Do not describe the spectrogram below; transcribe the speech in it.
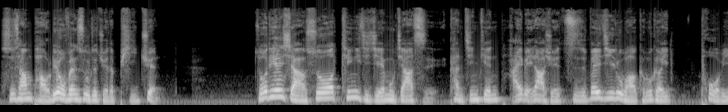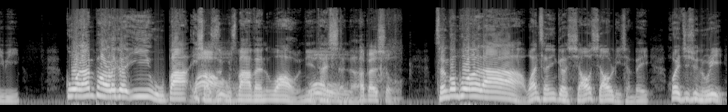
时常跑六分速就觉得疲倦。昨天想说听一集节目加持，看今天台北大学纸飞机路跑可不可以破 B B 果然跑了个一五八，一小时五十八分，哇哦，你也太神了！拍拍手。成功破二啦，完成一个小小里程碑，会继续努力。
